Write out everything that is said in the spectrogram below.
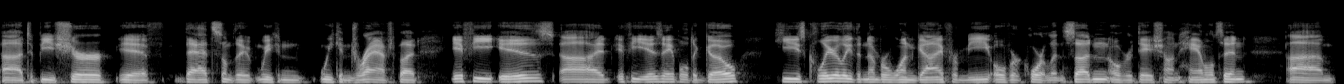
uh, to be sure if that's something we can we can draft. But if he is uh, if he is able to go, he's clearly the number one guy for me over Courtland Sutton, over DaeSean Hamilton. Um,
